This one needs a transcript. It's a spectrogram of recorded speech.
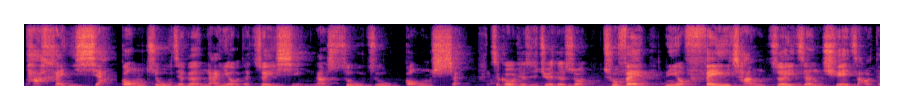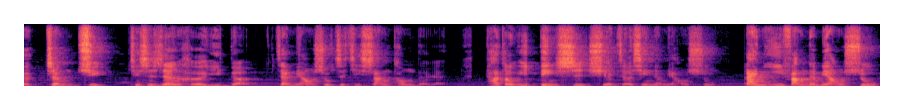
他很想公诸这个男友的罪行，那诉诸公审。这个我就是觉得说，除非你有非常罪证确凿的证据，其实任何一个在描述自己伤痛的人，他都一定是选择性的描述，单一方的描述。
